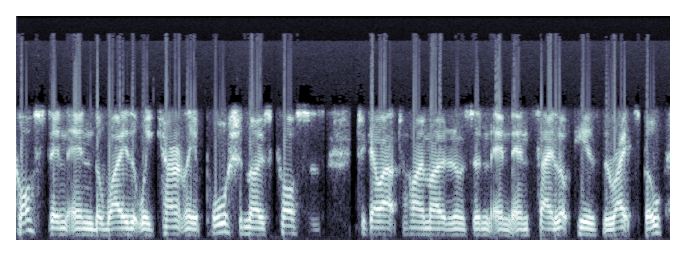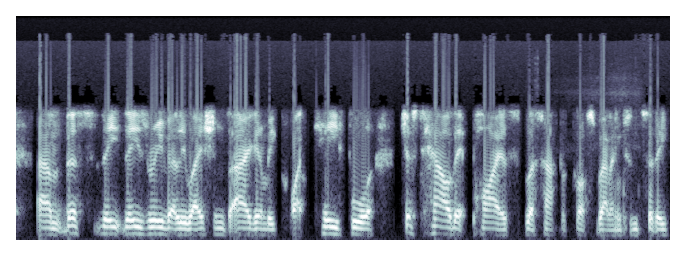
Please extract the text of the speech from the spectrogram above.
cost, and, and the way that we currently apportion those costs is to go out to homeowners and, and, and say, look, here's the rates bill. Um, this the, these revaluations are going to be quite key for just how that pie is split up across Wellington City.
